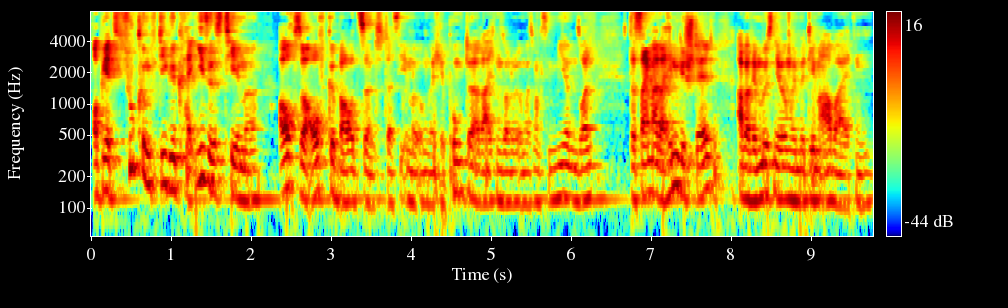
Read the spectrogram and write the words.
Ob jetzt zukünftige KI-Systeme auch so aufgebaut sind, dass sie immer irgendwelche Punkte erreichen sollen oder irgendwas maximieren sollen, das sei mal dahingestellt, aber wir müssen ja irgendwie mit dem arbeiten,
